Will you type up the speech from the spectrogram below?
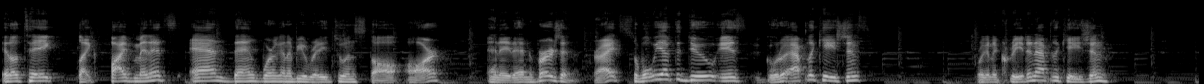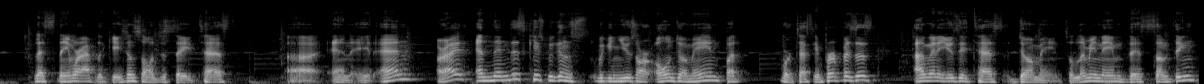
It'll take like five minutes and then we're gonna be ready to install our N8N version, right? So what we have to do is go to applications. We're gonna create an application. Let's name our application. So I'll just say test uh, N8N, all right? And then in this case, we can we can use our own domain, but for testing purposes, I'm gonna use a test domain. So let me name this something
